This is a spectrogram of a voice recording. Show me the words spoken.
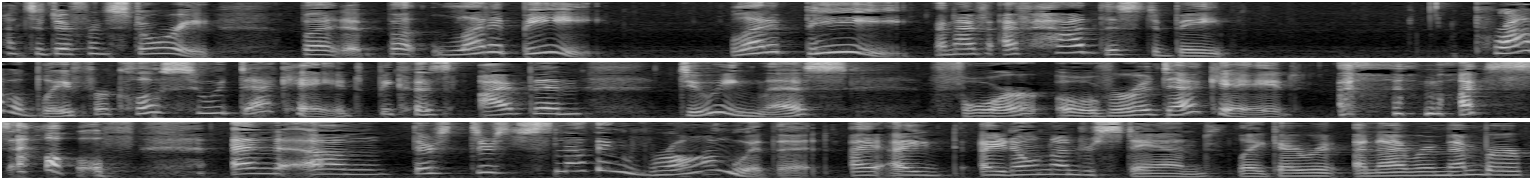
That's a different story. But but let it be. Let it be. And I've I've had this debate probably for close to a decade because I've been doing this for over a decade myself. And um, there's there's just nothing wrong with it. I i, I don't understand. Like i re- and i remember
